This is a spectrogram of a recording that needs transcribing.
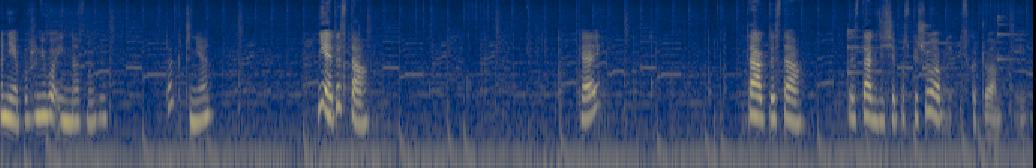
A nie, poprzednio była inna znowu. Tak, czy nie? Nie, to jest ta. Okej. Okay. Tak, to jest ta. To jest ta, gdzie się pospieszyłam i skoczyłam. I...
